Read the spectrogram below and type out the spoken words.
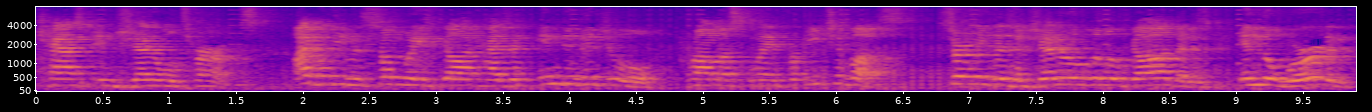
cast in general terms. I believe in some ways God has an individual promised land for each of us. Certainly there's a general will of God that is in the Word, and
